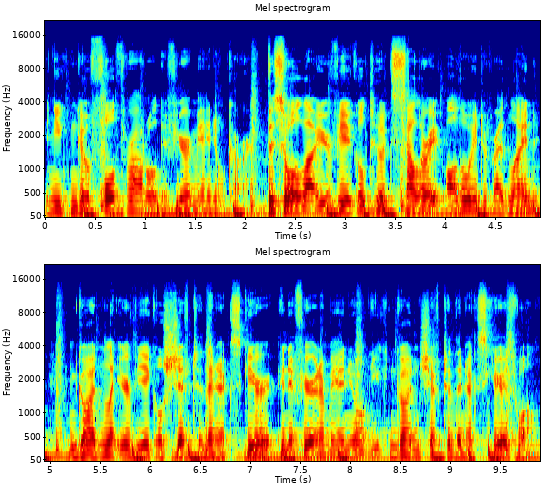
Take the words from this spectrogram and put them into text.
and you can go full throttle if you're a manual car. This will allow your vehicle to accelerate all the way to redline, and go ahead and let your vehicle shift to the next gear, and if you're in a manual, you can go ahead and shift to the next gear as well.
